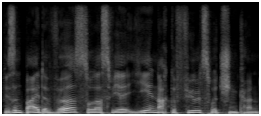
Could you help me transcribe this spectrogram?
Wir sind beide Verse, sodass wir je nach Gefühl switchen können.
